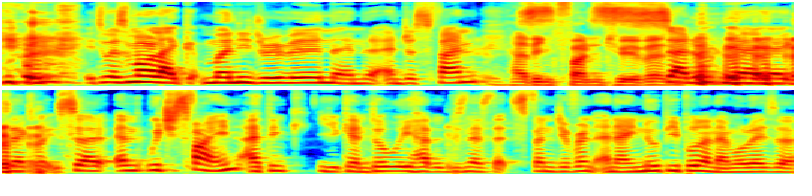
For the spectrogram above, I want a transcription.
It was more like money driven and and just fun. Having fun driven. so I don't, yeah yeah exactly. So and which is fine. I think you can totally have a business that's fun driven. And i know people and i'm always uh,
